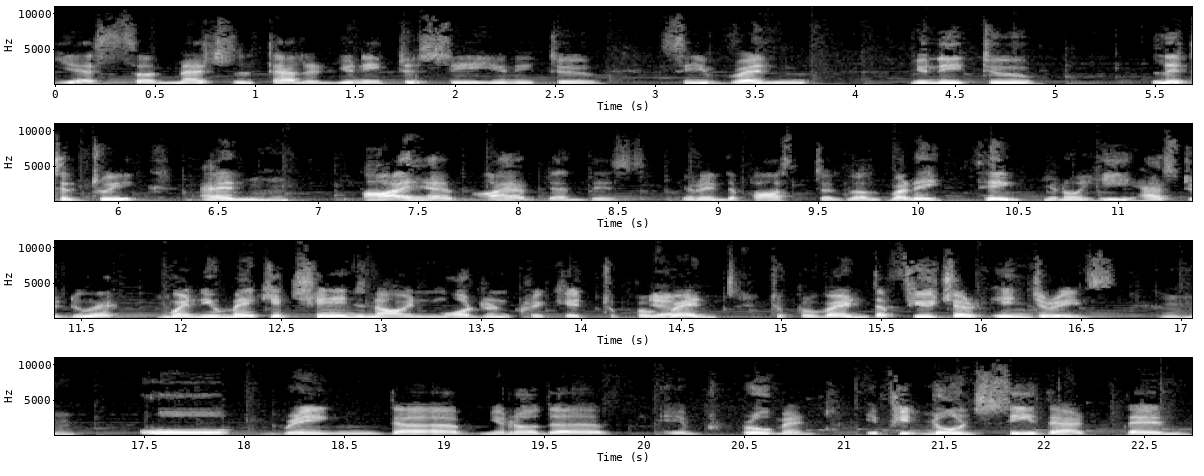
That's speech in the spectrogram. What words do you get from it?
yes. So natural talent. You need to see. You need to see when you need to little tweak. And Mhm. I have I have done this, you know, in the past as well. When I think, you know, he has to do it. Mm-hmm. When you make a change now in modern cricket to prevent to prevent the future injuries hmm or bring the you know the improvement. If you Mhm. don't see that, then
